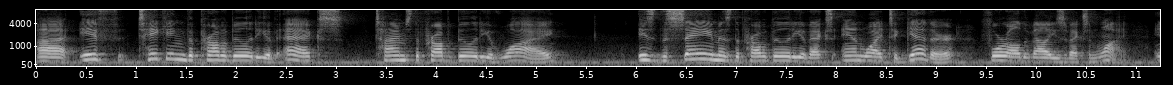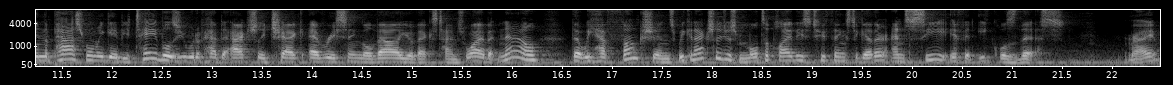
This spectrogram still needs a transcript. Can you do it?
uh, if taking the probability of x times the probability of y is the same as the probability of x and y together for all the values of x and y. In the past, when we gave you tables, you would have had to actually check every single value of x times y, but now that we have functions, we can actually just multiply these two things together and see if it equals this right?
